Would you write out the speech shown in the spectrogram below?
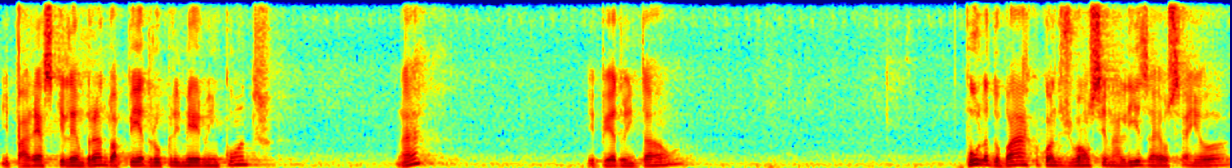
Me parece que lembrando a Pedro o primeiro encontro, né? E Pedro então pula do barco quando João sinaliza é o Senhor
